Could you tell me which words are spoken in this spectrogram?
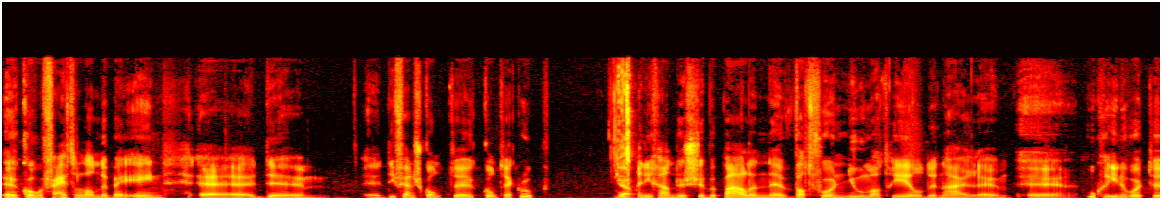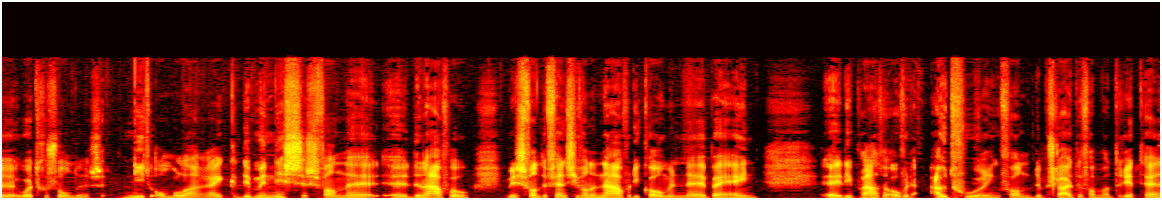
uh, komen 50 landen bijeen. de Defense Contact Group. Ja. En die gaan dus eh, bepalen uh, wat voor nieuw materieel er naar uh, Oekraïne wordt, wordt gezonden. Dus niet onbelangrijk. De ministers van de NAVO, ministers van Defensie van de NAVO, die komen bijeen. die praten over de uitvoering van de besluiten van Madrid. Hè.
